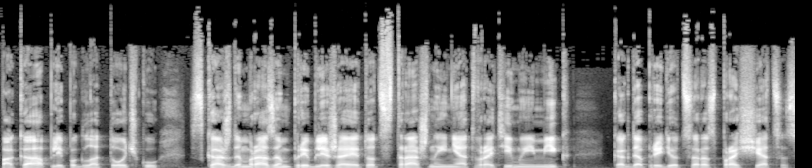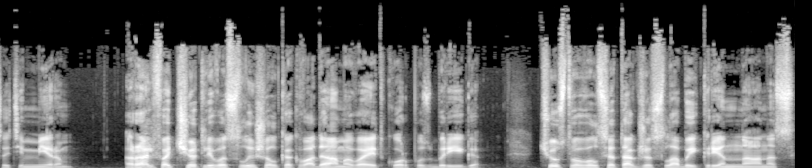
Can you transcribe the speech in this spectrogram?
по капле, по глоточку, с каждым разом приближая тот страшный неотвратимый миг, когда придется распрощаться с этим миром. Ральф отчетливо слышал, как вода омывает корпус брига. Чувствовался также слабый крен на нос,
